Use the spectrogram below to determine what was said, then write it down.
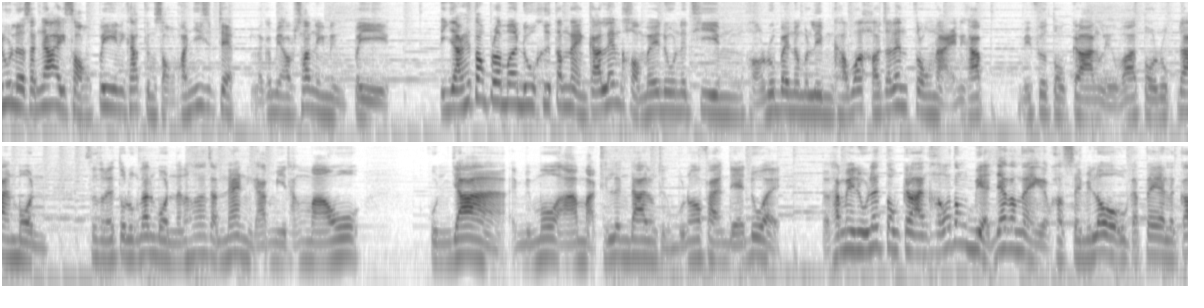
นูเหลือสัญญาอีก 2 ปีนะครับถึง 2027 แล้วก็มีออปชั่นอีก 1 ปีอีกอย่างที่ต้องประเมินดูคือตำแหน่งการเล่นของเมนูในทีมของรูเบนโนมลิมครับว่าเขาจะเล่นตรงไหนนะครับมิดฟิลด์ตัวกลางหรือว่าตัวรุกด้านบน ซึ่งตัวนี้ตัวรุกด้านบนนั้นค่อนข้างจะแน่นครับมีทั้งเมาส์ คุณย่าเอมิโมอาร์มัดที่เล่นได้รวมถึงบูโน่แฟนเดสด้วย แต่ถ้าเมนูเล่นตรงกลางเขาก็ต้องเบียดแยกตำแหน่งกับคาเซมิโลอูกาเต้แล้วก็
